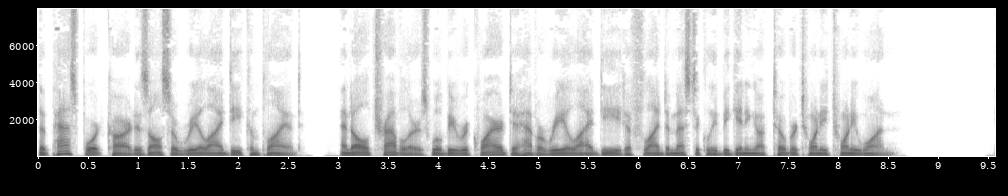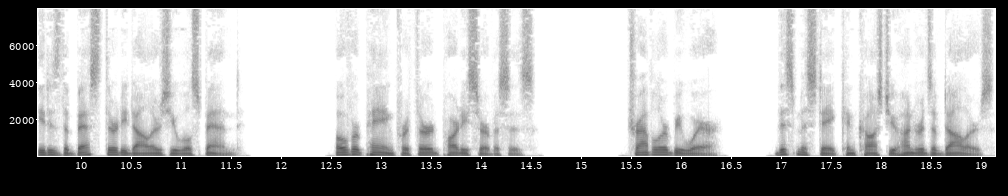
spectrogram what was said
The passport card is also Real ID compliant, and all travelers will be required to have a Real ID to fly domestically beginning October 2021. It is the best $30 you will spend. Overpaying for third party services. Traveler beware. This mistake can cost you hundreds of dollars.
